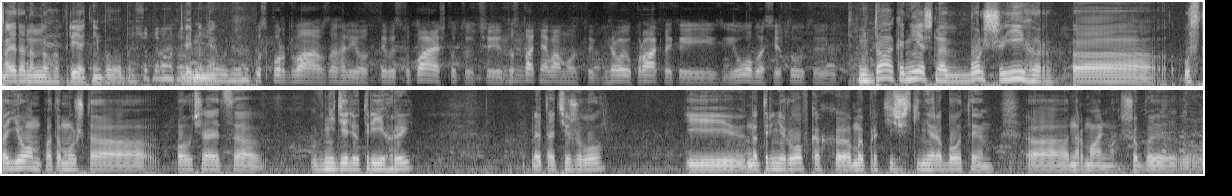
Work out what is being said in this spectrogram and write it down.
А Это намного приятнее было бы Що тебе для меня. у гірнику Спорт 2 взагалі? От ти виступаєш тут? Чи достатньо вам от, героїв практики і, і області тут? Ну да, конечно, больше игр. Э, устаем, потому что получается в неделю три игры. Это тяжело. И на тренировках э, мы практически не работаем э, нормально, чтобы э,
